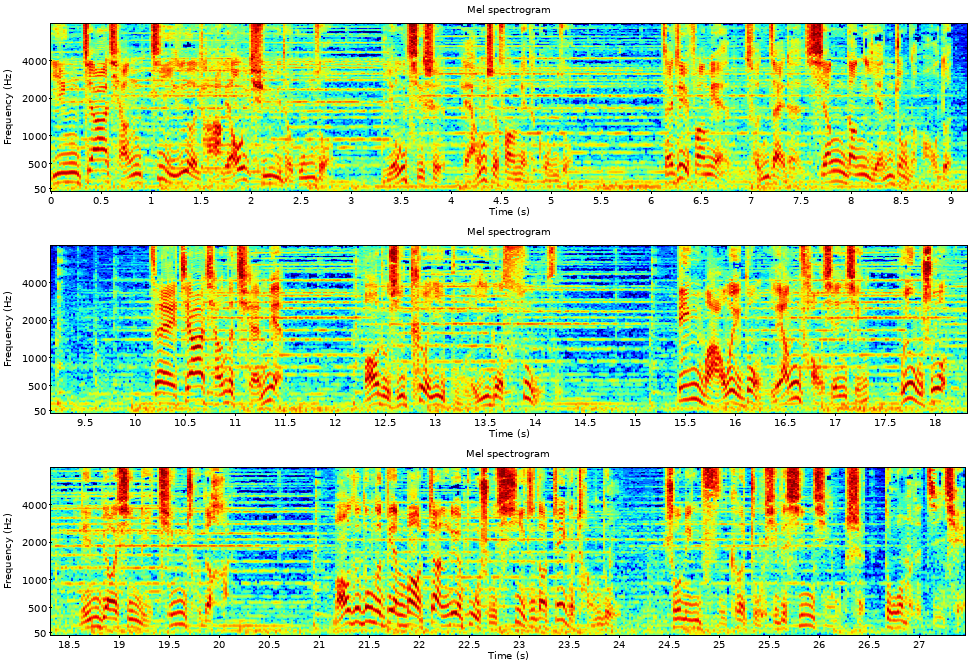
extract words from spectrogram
应加强冀热察辽区域的工作，尤其是粮食方面的工作，在这方面存在着相当严重的矛盾。在加强的前面，毛主席特意补了一个“速”字。兵马未动，粮草先行。不用说，林彪心里清楚的很。毛泽东的电报战略部署细致到这个程度，说明此刻主席的心情是多么的急切。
